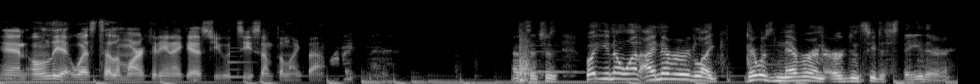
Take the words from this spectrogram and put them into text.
and only at West Telemarketing, I guess, you would see something like that. Right. That's interesting. But you know what? I never like there was never an urgency to stay there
